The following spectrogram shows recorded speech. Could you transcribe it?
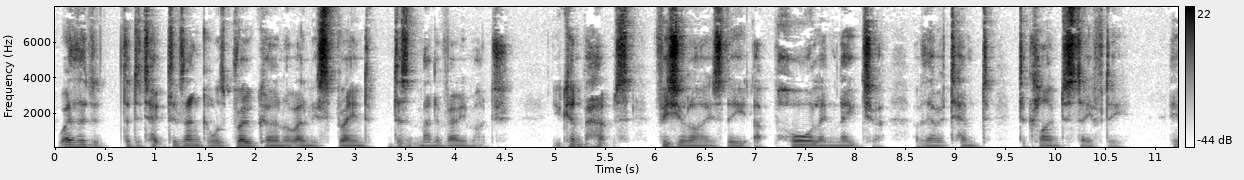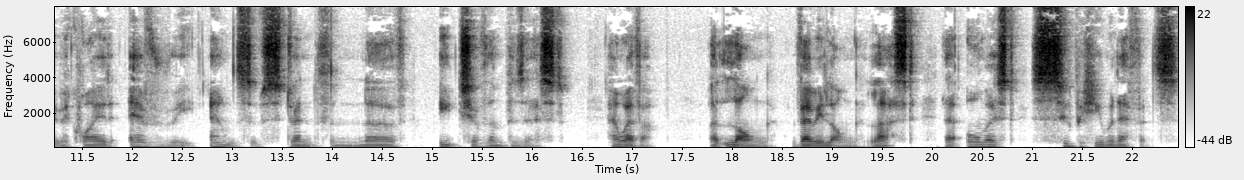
whether the detective's ankle was broken or only sprained doesn't matter very much. You can perhaps visualize the appalling nature of their attempt to climb to safety. It required every ounce of strength and nerve each of them possessed. However, at long, very long last, their almost superhuman efforts,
